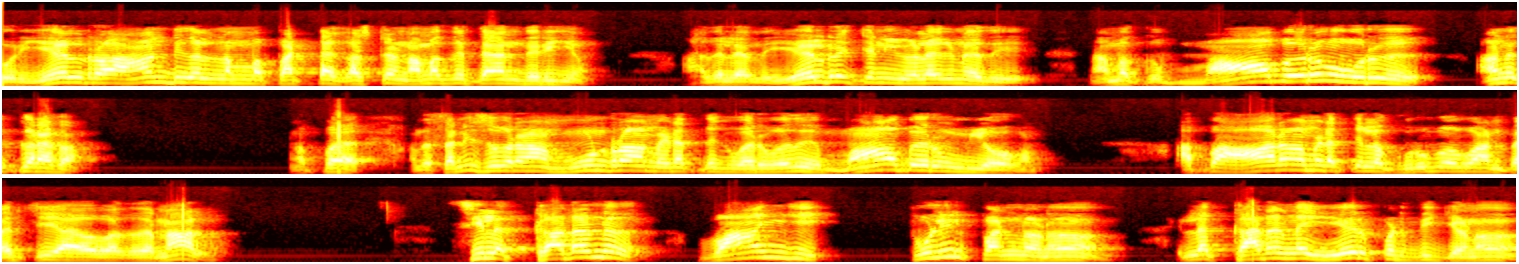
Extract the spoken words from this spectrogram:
ஒரு ஏழரை ஆண்டுகள் நம்ம பட்ட கஷ்டம் நமக்கு தான் தெரியும். அதில் அந்த ஏழரை சனி விலகுனது நமக்கு மாபெரும் ஒரு அனுக்கிரகம். அப்போ அந்த சனீஸ்வரன் மூன்றாம் இடத்துக்கு வருவது மாபெரும் யோகம். அப்போ ஆறாம் இடத்துல குரு பகவான் பரிச்சையாவதனால் சில கடனு வாங்கி தொழில் பண்ணணும் இல்லை கடனை ஏற்படுத்திக்கணும்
